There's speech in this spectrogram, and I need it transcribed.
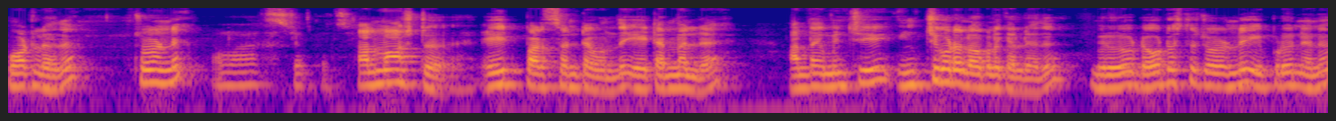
పోవట్లేదు. చూడండి. ఆల్మోస్ట్ ఎయిట్ పర్సెంటే ఉంది ఎయిట్ ఎంఎల్ఏ అంతకు మించి ఇంచు కూడా లోపలికి వెళ్ళలేదు. మీరు డౌట్ వస్తే చూడండి. ఇప్పుడు నేను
